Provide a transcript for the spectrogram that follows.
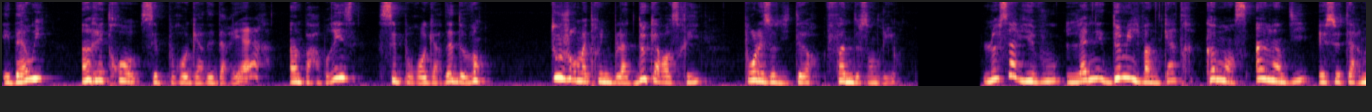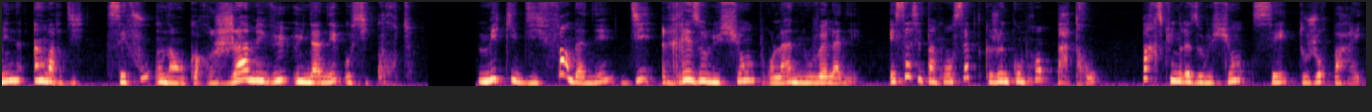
Eh ben oui, un rétro c'est pour regarder derrière, un pare-brise c'est pour regarder devant. Toujours mettre une blague de carrosserie pour les auditeurs fans de Cendrillon. Le saviez-vous, l'année 2024 commence un lundi et se termine un mardi. C'est fou, on n'a encore jamais vu une année aussi courte. Qui dit fin d'année dit résolution pour la nouvelle année. Et ça, c'est un concept que je ne comprends pas trop. Parce qu'une résolution, c'est toujours pareil.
